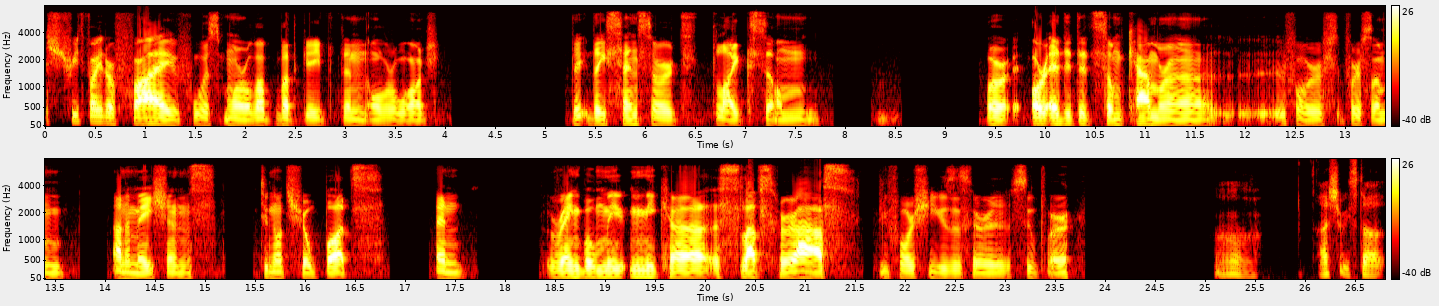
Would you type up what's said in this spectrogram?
Street Fighter Five was more of a Buttgate than Overwatch. They they censored like some or or edited some camera uh, for for some animations to not show butts, and Rainbow Mi- Mika slaps her ass before she uses her super. Oh. I should start.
